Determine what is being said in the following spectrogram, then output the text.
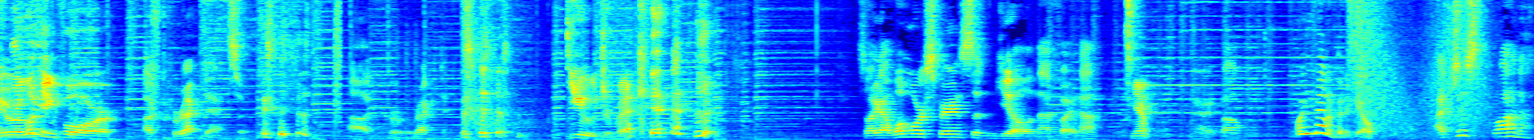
You were looking for a correct answer. A correct answer. huge, Rebecca. So I got one more experience than Gil in that fight, huh? yep. Alright, well, Well, you got a bit of go. I just wanna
